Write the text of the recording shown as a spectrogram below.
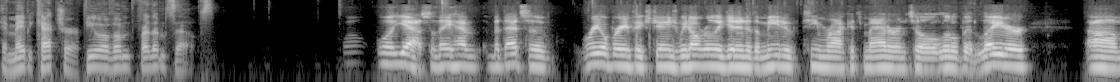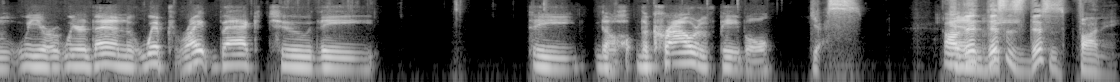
and maybe capture a few of them for themselves. Well, yeah. So they have, but that's a real brief exchange. We don't really get into the meat of Team Rocket's matter until a little bit later. Um, we are we are then whipped right back to the the the the crowd of people Yes. Oh, And this is this is funny.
